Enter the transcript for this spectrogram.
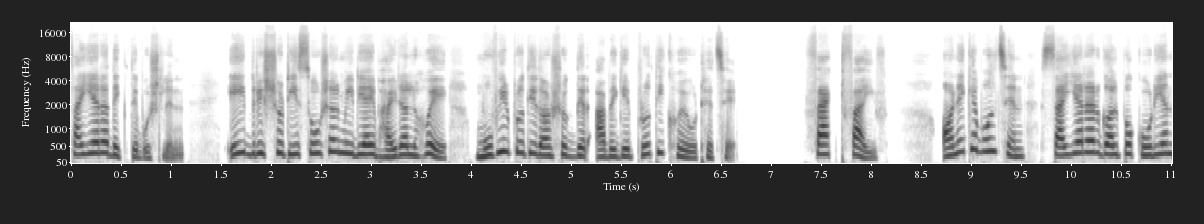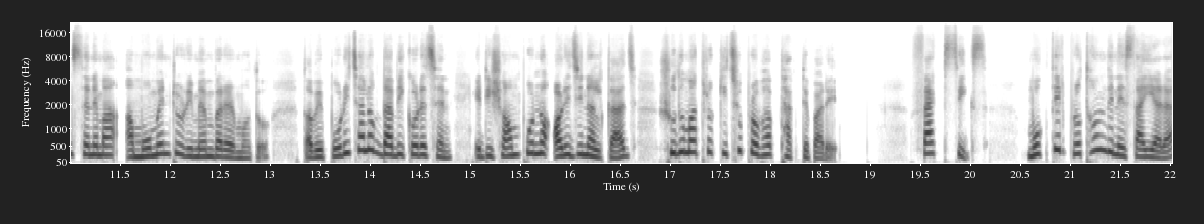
সাইয়ারা দেখতে বসলেন। এই দৃশ্যটি সোশ্যাল মিডিয়ায় ভাইরাল হয়ে মুভির প্রতি দর্শকদের আবেগের প্রতীক হয়ে উঠেছে। Fact five. অনেকে বলছেন সাইয়ারার গল্প Korean cinema a moment to রিমেম্বারের মতো, তবে পরিচালক দাবি করেছেন এটি সম্পূর্ণ অরিজিনাল কাজ, শুধুমাত্র কিছু প্রভাব থাকতে পারে। Fact six. মুক্তির প্রথম দিনে সাইয়ারা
